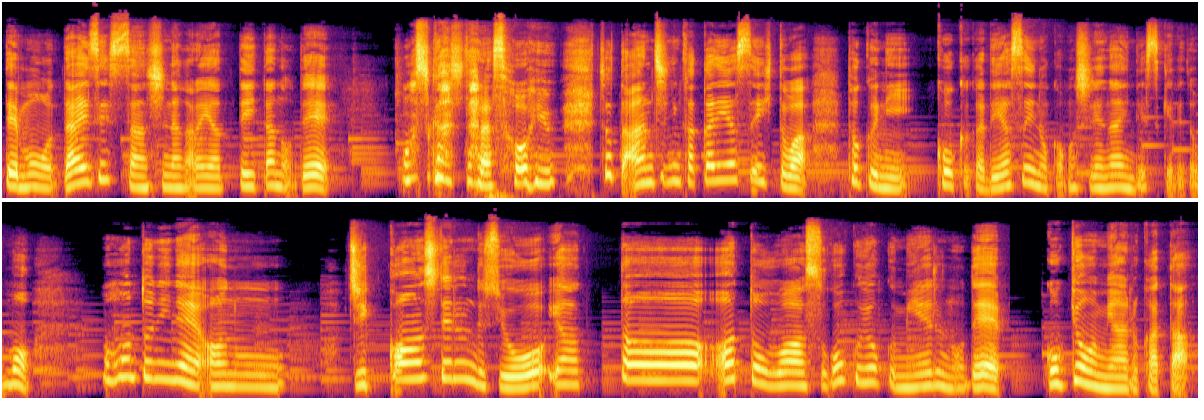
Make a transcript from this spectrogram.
てもう大絶賛しながらやっていたので、もしかしたらそういう ちょっと暗示にかかりやすい人は特に効果が出やすいのかもしれないんですけれども、まあ、本当にね、あの、実感してるんですよ。やった後はすごくよく見えるので、ご興味ある方、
